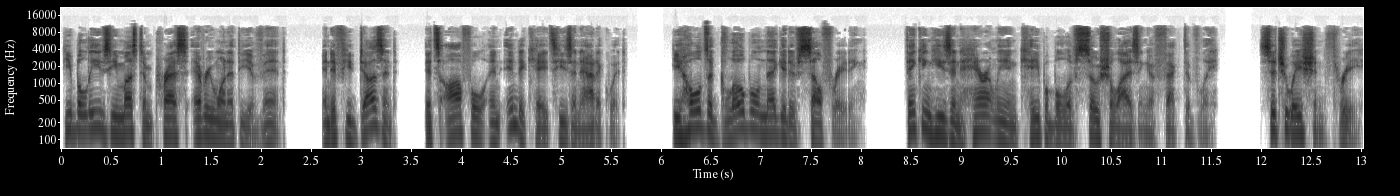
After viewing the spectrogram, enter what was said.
He believes he must impress everyone at the event, and if he doesn't, it's awful and indicates he's inadequate. He holds a global negative self-rating, thinking he's inherently incapable of socializing effectively. Situation 3.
